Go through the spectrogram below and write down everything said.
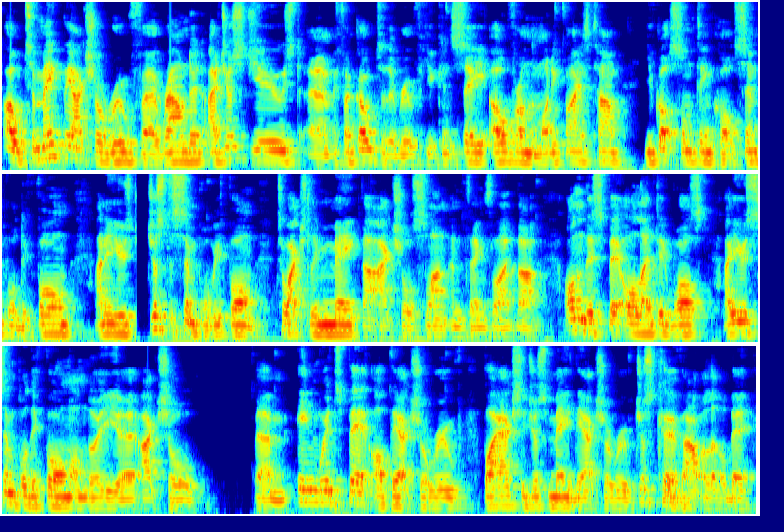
Oh to make the actual roof uh, rounded I just used, um, if I go to the roof you can see over on the modifiers tab you've got something called simple deform and I used just a simple deform to actually make that actual slant and things like that on this bit, all I did was I used simple deform on the uh, actual um, inwards bit of the actual roof, but I actually just made the actual roof just curve out a little bit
